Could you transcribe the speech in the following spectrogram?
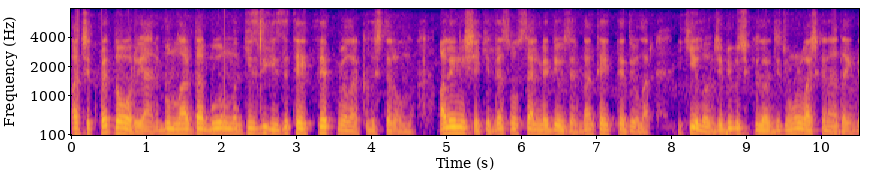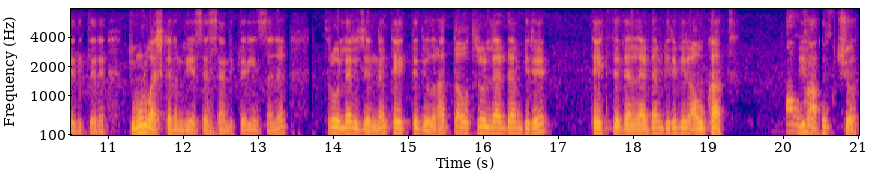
açık ve doğru yani. Bunlar da bununla gizli gizli tehdit etmiyorlar Kılıçdaroğlu'nu. Aleni şekilde sosyal medya üzerinden tehdit ediyorlar. İki yıl önce, bir buçuk yıl önce Cumhurbaşkanı adayım dedikleri, Cumhurbaşkanım diye seslendikleri insanı troller üzerinden tehdit ediyorlar. Hatta o trollerden biri, tehdit edenlerden biri bir avukat, bir Avukat. hukukçu.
